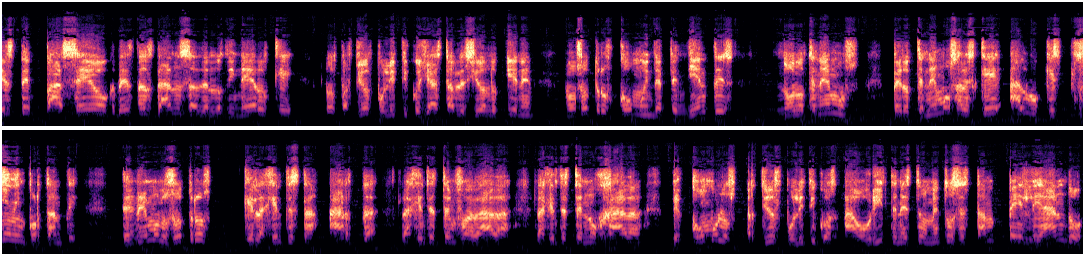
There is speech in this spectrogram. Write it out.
este paseo, de estas danzas de los dineros que los partidos políticos ya establecidos lo tienen, nosotros como independientes no lo tenemos, pero tenemos, ¿sabes qué? Algo que es bien importante. Tenemos nosotros que la gente está harta, la gente está enfadada, la gente está enojada de cómo los partidos políticos ahorita en este momento se están peleando,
